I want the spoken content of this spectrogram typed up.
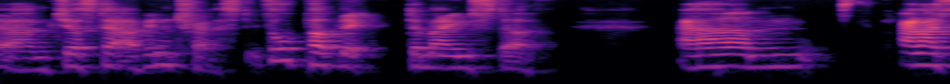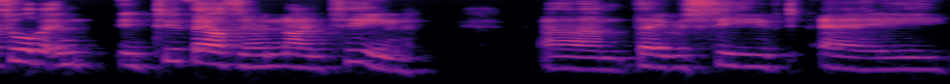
um, just out of interest. It's all public domain stuff. Um, and I saw that in, in 2019, um, they received a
